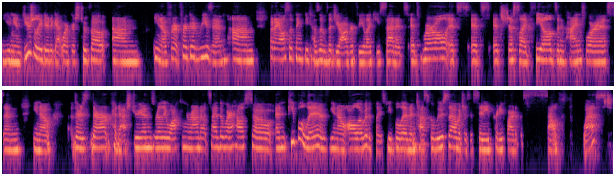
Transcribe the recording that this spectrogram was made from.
unions usually do to get workers to vote. Um, you know, for, for good reason. Um, but I also think because of the geography, like you said, it's, it's rural. It's, it's, it's just like fields and pine forests and, you know, there's there aren't pedestrians really walking around outside the warehouse. So and people live you know all over the place. People live in tuscaloosa which is a city pretty far to the southwest.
